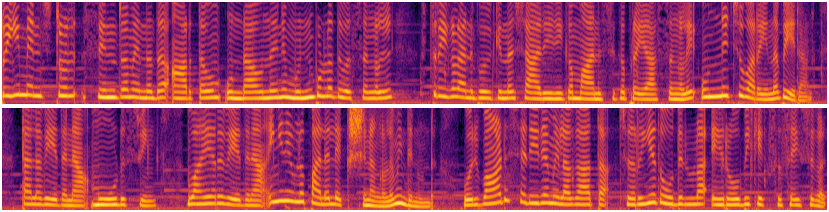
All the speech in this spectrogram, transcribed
പ്രീ മെൻസ്ട്രൽ സിൻഡ്രം എന്നത് ആർത്തവം ഉണ്ടാവുന്നതിന് മുൻപുള്ള ദിവസങ്ങളിൽ സ്ത്രീകൾ അനുഭവിക്കുന്ന ശാരീരിക മാനസിക പ്രയാസങ്ങളെ ഒന്നിച്ചു പറയുന്ന പേരാണ്. തലവേദന മൂഡ് സ്വിംഗ് വയറുവേദന ഇങ്ങനെയുള്ള പല ലക്ഷണങ്ങളും ഇതിനുണ്ട്. ഒരുപാട് ശരീരം ഇളകാത്ത ചെറിയ തോതിലുള്ള എറോബിക് എക്സസൈസുകൾ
